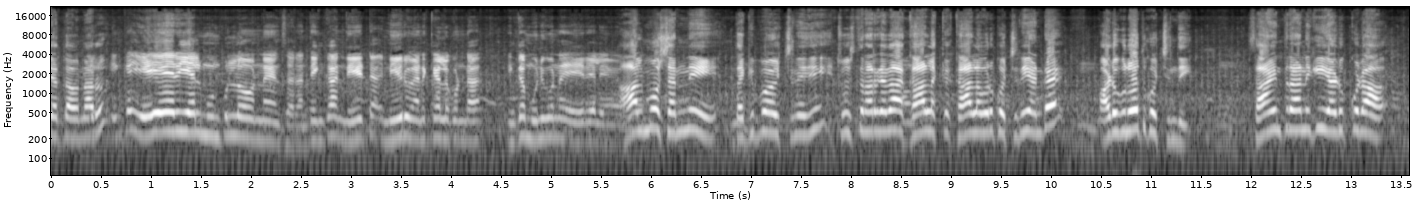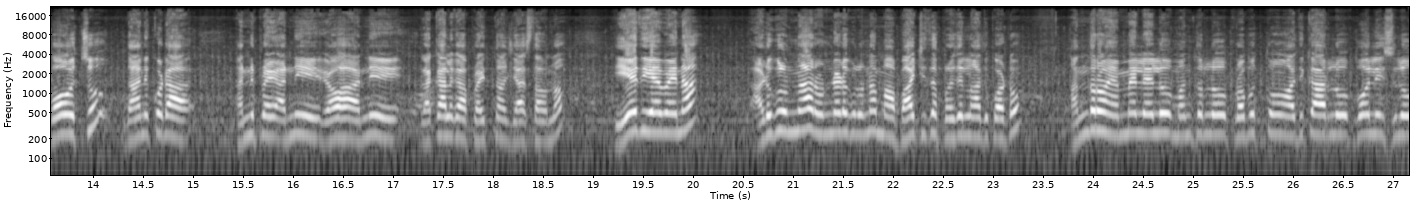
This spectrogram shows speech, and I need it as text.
చేద్దాం ఉన్నారు. ఇంకా ఏ ఏరియాలు ముంపుల్లో ఉన్నాయని సార్? అంటే ఇంకా నీట నీరు వెనకెళ్ళకుండా ఇంకా మునిగి ఉన్న ఏరియాలు ఆల్మోస్ట్ అన్నీ తగ్గిపోయి వచ్చినాయి. చూస్తున్నారు కదా కాళ్ళ కాళ్ళ వరకు వచ్చినాయి. అంటే అడుగు లోతుకు వచ్చింది. సాయంత్రానికి అడుగు కూడా పోవచ్చు. దానికి కూడా అన్ని ప్ర అన్ని వ్యవహా అన్ని రకాలుగా ప్రయత్నాలు చేస్తూ ఉన్నాం. ఏది ఏమైనా అడుగులున్నా రెండు అడుగులున్నా మా బాధ్యత ప్రజలను ఆదుకోవటం. అందరం ఎమ్మెల్యేలు మంత్రులు ప్రభుత్వం అధికారులు పోలీసులు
